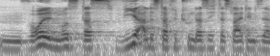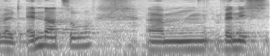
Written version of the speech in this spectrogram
wollen muss, dass wir alles dafür tun, dass sich das Leid in dieser Welt ändert. So. Ähm, wenn ich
